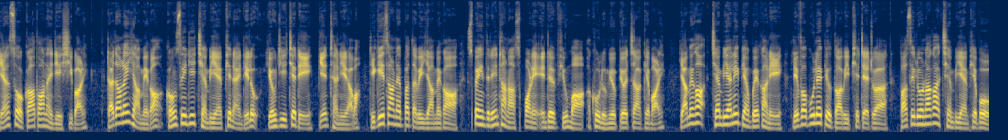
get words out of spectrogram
ရန်စော်ကားသွားနိုင်ခြေရှိပါတယ်။ ဒါကြောင့်လဲယာမယ်ကဂုံစင်ကြီးချန်ပီယံဖြစ်နိုင်တယ်လို့ယုံကြည်ချက်တွေပြင်းထန်နေတာပါဒီကိစ္စနဲ့ပတ်သက်ပြီးယာမယ်ကစပိန်သတင်းဌာနစပေါ့နဲ့အင်တာဗျူးမှာအခုလိုမျိုးပြောကြားခဲ့ပါတယ်ယာမယ်ကချန်ပီယံလိပြိုင်ပွဲကနေလီဗာပူးလည်းပြုတ်သွားပြီးဖြစ်တဲ့အတွက်ဘာစီလိုနာကချန်ပီယံဖြစ်ဖို့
